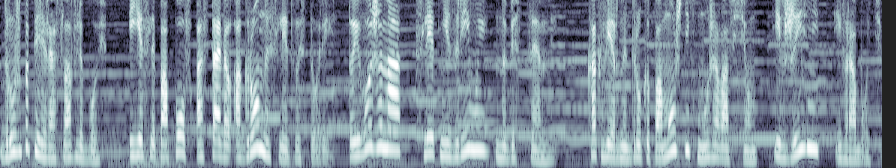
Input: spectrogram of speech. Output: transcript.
дружба переросла в любовь. И если Попов оставил огромный след в истории, то его жена – след незримый, но бесценный. Как верный друг и помощник мужа во всем – и в жизни, и в работе.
